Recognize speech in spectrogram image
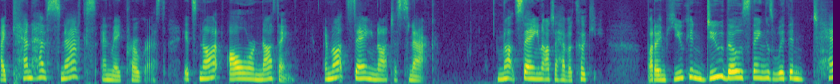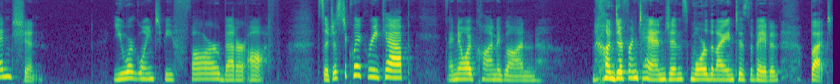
I can have snacks and make progress. It's not all or nothing. I'm not saying not to snack. I'm not saying not to have a cookie. But if you can do those things with intention, you are going to be far better off. So, just a quick recap. I know I've kind of gone on different tangents more than I anticipated. But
